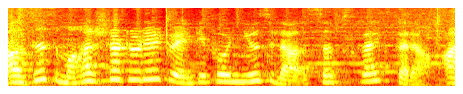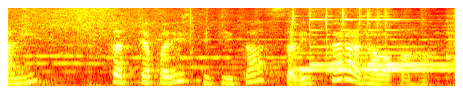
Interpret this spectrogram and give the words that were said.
आजच महाराष्ट्र टुडे ट्वेंटी फोर न्यूजला सबस्क्राईब करा आणि सत्य परिस्थितीचा सविस्तर आढावा पहा.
